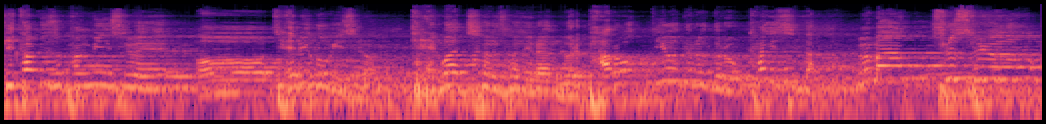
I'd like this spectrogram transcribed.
비타민수 박민수의 어, 데뷔곡이죠. 개과천선이라는 노래 바로 띄워드리도록 하겠습니다. 음악 주세요.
